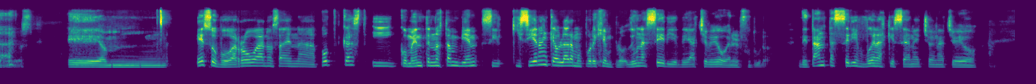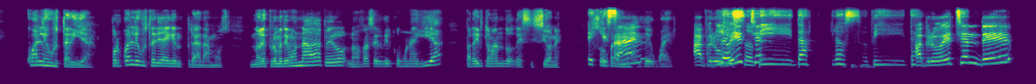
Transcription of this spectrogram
amigos. Eh, mm, eso, pues, arroba no saben nada podcast y coméntenos también si quisieran que habláramos, por ejemplo, de una serie de HBO en el futuro, de tantas series buenas que se han hecho en HBO. ¿Cuál les gustaría? ¿Por cuál les gustaría que entráramos? No les prometemos nada, pero nos va a servir como una guía para ir tomando decisiones. Es que saben, The Wire. Los aprovechen, sopitas, los sopitas. aprovechen de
